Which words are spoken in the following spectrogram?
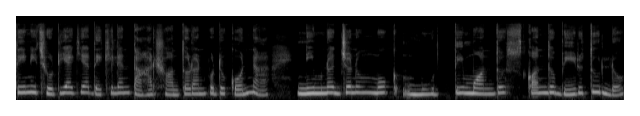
তিনি ছুটিয়া গিয়া দেখিলেন তাহার সন্তরণপটু কন্যা নিম্নজ্জনমুখ মূর্তিমন্দ স্কন্ধ বীরতুল্য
